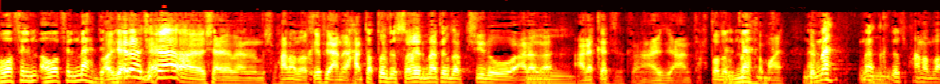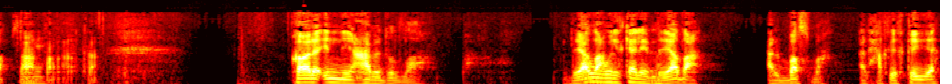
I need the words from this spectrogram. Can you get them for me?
هو في الم... هو في المهد يعني سبحان الله كيف يعني حتى الطفل الصغير ما تقدر تشيله على مم. على كتفك عايز يعني تحتضن المهد. معين في نعم. المهد المهد سبحان الله صحيح. الله. قال إني عبد الله ليضع أول كلمة ليضع البصمة الحقيقية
